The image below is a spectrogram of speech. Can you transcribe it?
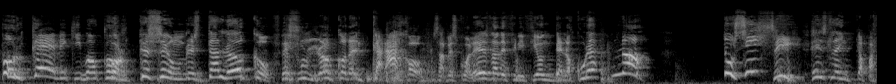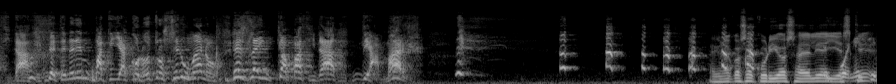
¿Por qué me equivoco? Porque ese hombre está loco. Es un loco del carajo. ¿Sabes cuál es la definición de locura? No. ¿Tú sí? Sí, es la incapacidad de tener empatía con otro ser humano. Es la incapacidad de amar. Hay una cosa curiosa, Elia, y es que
